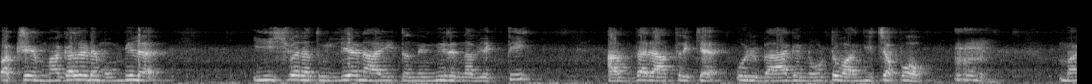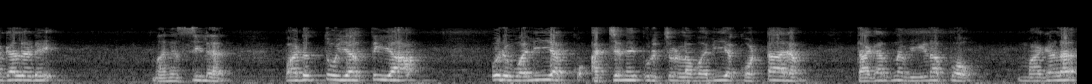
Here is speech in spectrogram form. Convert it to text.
പക്ഷേ മകളുടെ മുമ്പിൽ ഈശ്വര തുല്യനായിട്ട് നിന്നിരുന്ന വ്യക്തി അർദ്ധരാത്രിക്ക് ഒരു ബാഗ് നോട്ട് വാങ്ങിച്ചപ്പോൾ മകളുടെ മനസ്സിൽ പടുത്തുയർത്തിയ ഒരു വലിയ അച്ഛനെക്കുറിച്ചുള്ള വലിയ കൊട്ടാരം തകർന്ന് വീണപ്പോ മകൾ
